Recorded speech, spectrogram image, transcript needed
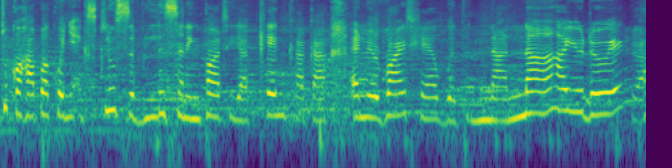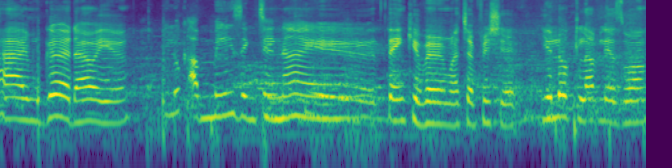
tuko hapa kwenye exclusive listening party ya King Kaka and we're right here with Nana. How you doing? Hi, I'm good. How are you? You look amazing tonight. Thank you, Thank you very much. I appreciate it. You look lovely as well.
